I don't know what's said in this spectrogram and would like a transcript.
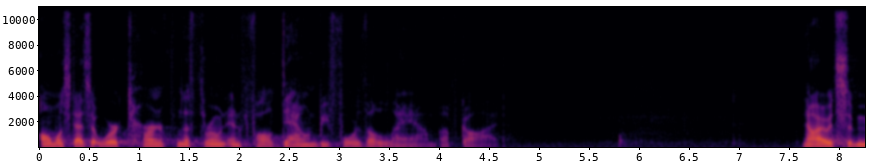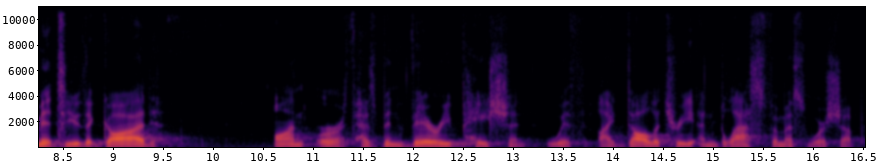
almost as it were, turn from the throne and fall down before the Lamb of God. Now, I would submit to you that God on earth has been very patient with idolatry and blasphemous worship.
